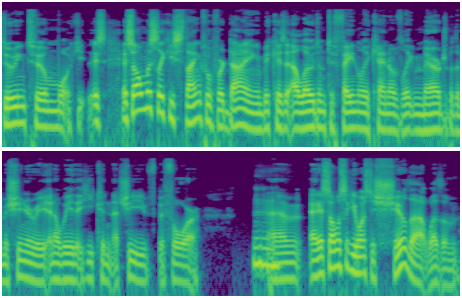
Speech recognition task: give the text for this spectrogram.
doing to him what he it's it's almost like he's thankful for dying because it allowed him to finally kind of like merge with the machinery in a way that he couldn't achieve before. Mm-hmm. Um, and it's almost like he wants to share that with him,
